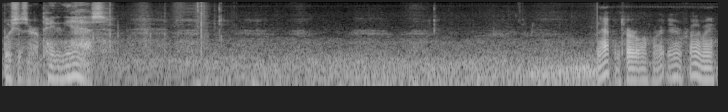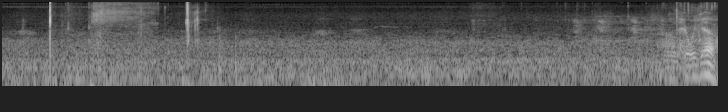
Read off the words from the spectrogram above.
bushes are a pain in the ass. Snapping turtle right there in front of me. Oh, there we go.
